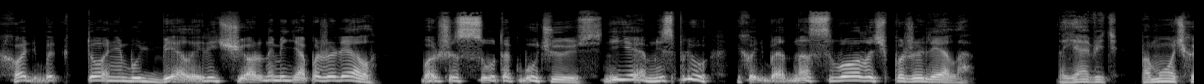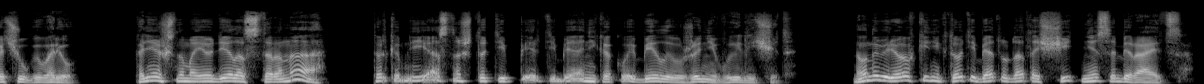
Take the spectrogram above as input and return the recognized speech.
Хоть бы кто-нибудь белый или черный меня пожалел. Больше суток мучаюсь, не ем, не сплю, и хоть бы одна сволочь пожалела. Да я ведь помочь хочу, говорю. Конечно, мое дело сторона, только мне ясно, что теперь тебя никакой белый уже не вылечит. Но на веревке никто тебя туда тащить не собирается.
